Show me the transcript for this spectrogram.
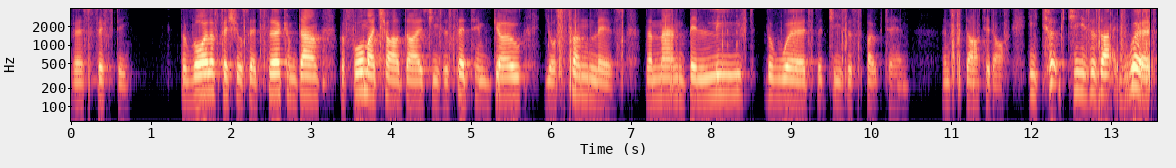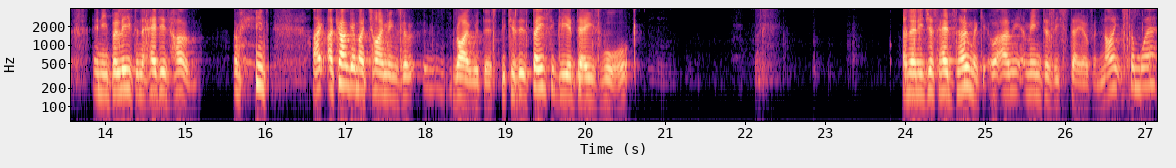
Verse 50. The royal official said, Sir, come down before my child dies. Jesus said to him, Go, your son lives. The man believed the word that Jesus spoke to him and started off. He took Jesus at his word and he believed and headed home. I mean, I, I can't get my timings right with this because it's basically a day's walk. And then he just heads home again. I mean, I mean, does he stay overnight somewhere?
